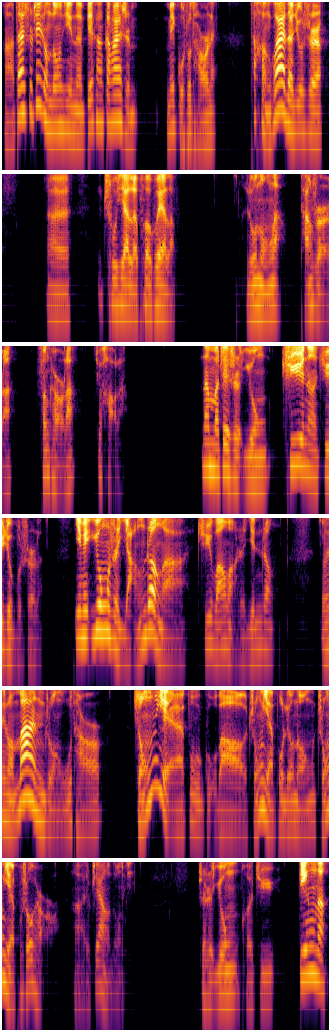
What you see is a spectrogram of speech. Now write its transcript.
啊，但是这种东西呢，别看刚开始没鼓出头来，它很快的就是，呃。出现了破溃了，流脓了，淌水了，封口了就好了。那么这是痈，疽呢？疽就不是了，因为痈是阳症啊，疽往往是阴症，就是那种慢肿无头，肿也不鼓包，肿也不流脓，肿也不收口啊，就这样的东西。这是痈和疽。疔呢？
